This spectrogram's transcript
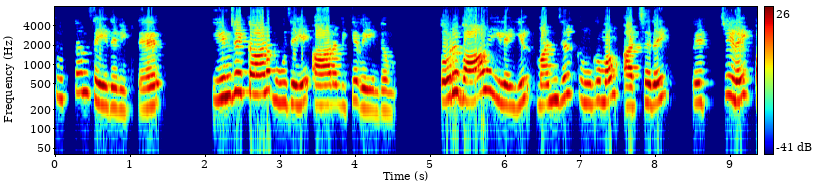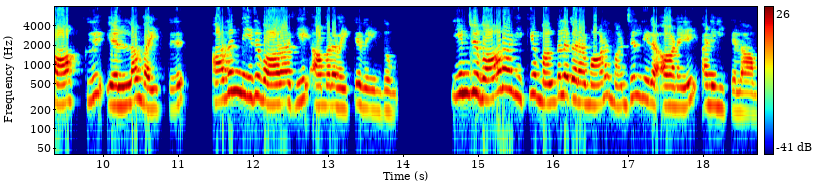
சுத்தம் செய்துவிட்டு இன்றைக்கான பூஜையை ஆரம்பிக்க வேண்டும். ஒரு வாழை இலையில் மஞ்சள் குங்குமம் அச்சதை வெற்றிலை பாக்கு எல்லாம் வைத்து அதன் மீது வாராகியை அமர வைக்க வேண்டும். இன்று வாராகிக்கு மங்களகரமான மஞ்சள் நிற ஆடையை அணிவிக்கலாம்.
